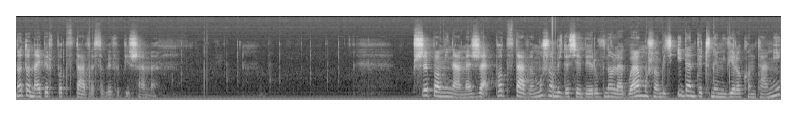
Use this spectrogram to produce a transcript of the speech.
No to najpierw podstawy sobie wypiszemy. Przypominamy, że podstawy muszą być do siebie równoległe, muszą być identycznymi wielokątami,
